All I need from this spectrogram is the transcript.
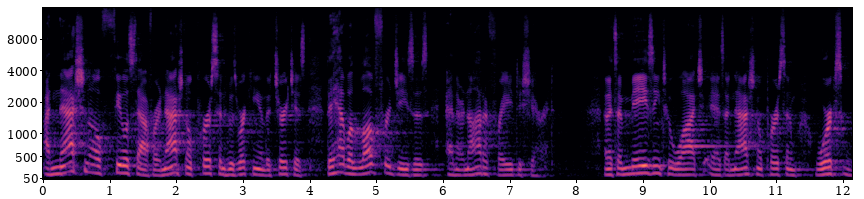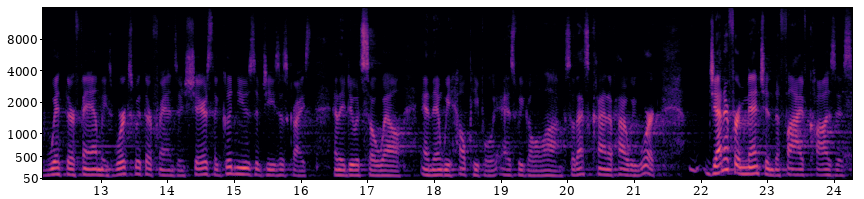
A national field staff or a national person who's working in the churches, they have a love for Jesus, and they're not afraid to share it. And it's amazing to watch as a national person works with their families, works with their friends, and shares the good news of Jesus Christ. And they do it so well. And then we help people as we go along. So that's kind of how we work. Jennifer mentioned the five causes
